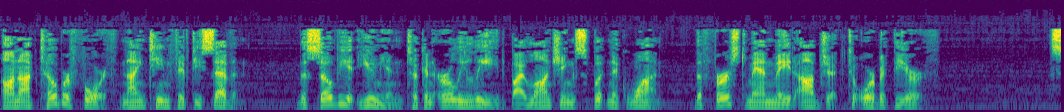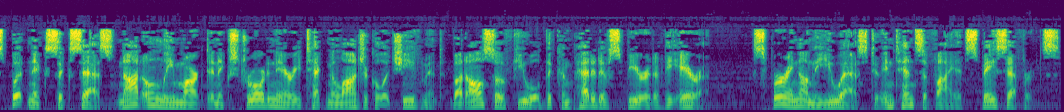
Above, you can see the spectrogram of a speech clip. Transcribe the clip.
On October 4, 1957, the Soviet Union took an early lead by launching Sputnik 1, the first man-made object to orbit the Earth. Sputnik's success not only marked an extraordinary technological achievement but also fueled the competitive spirit of the era, spurring on the U.S. to intensify its space efforts.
